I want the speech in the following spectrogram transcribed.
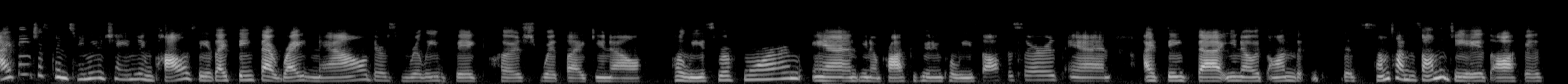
I think just continue changing policies. I think that right now there's really big push with like, you know, police reform and, you know, prosecuting police officers. And I think that, you know, it's on the, that sometimes it's on the DA's office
